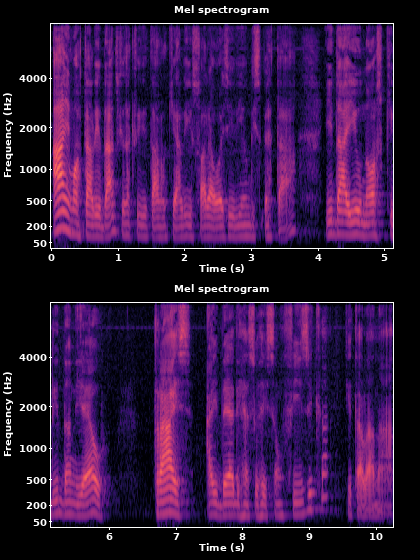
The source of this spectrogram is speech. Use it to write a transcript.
à imortalidade, que eles acreditavam que ali os faraós iriam despertar. E daí o nosso querido Daniel traz a ideia de ressurreição física, que está lá na,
